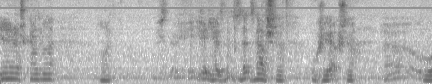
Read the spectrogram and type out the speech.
Ирина рассказывала, вот, я, я зна- знал, что уже, что а, у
